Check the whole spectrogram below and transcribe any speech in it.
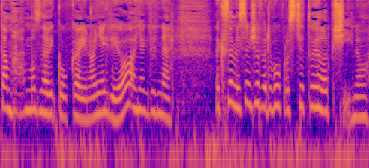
tam moc nevykoukají, no někdy jo a někdy ne tak si myslím, že ve dvou prostě to je lepší, no.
